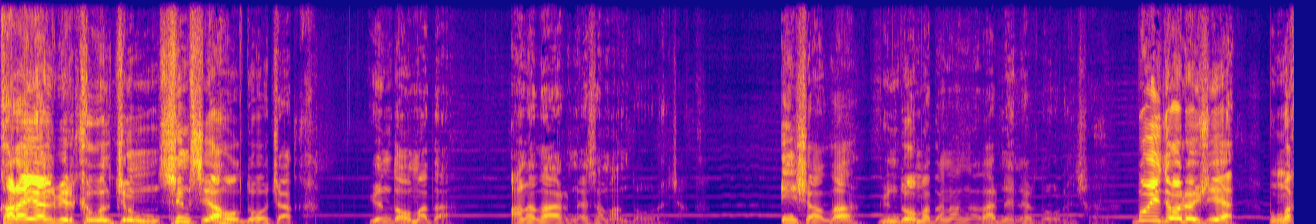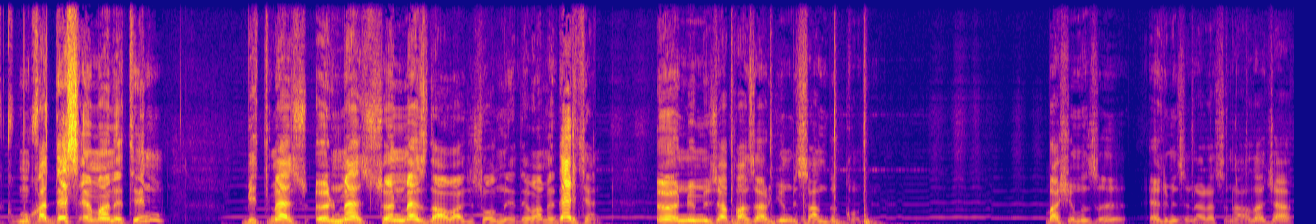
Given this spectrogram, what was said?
Karayel bir kıvılcım, simsiyah oldu ocak. Gün doğmada analar ne zaman doğuracak? İnşallah gün doğmadan analar neler doğuracak. Bu ideolojiye, bu mukaddes emanetin bitmez, ölmez, sönmez davacısı olmaya devam ederken önümüze pazar gün bir sandık konuyor. Başımızı elimizin arasına alacak.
